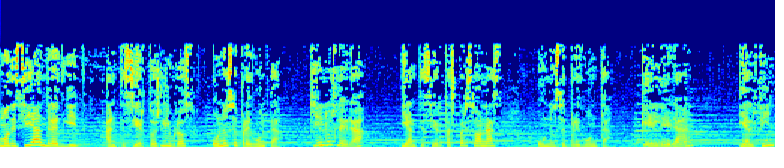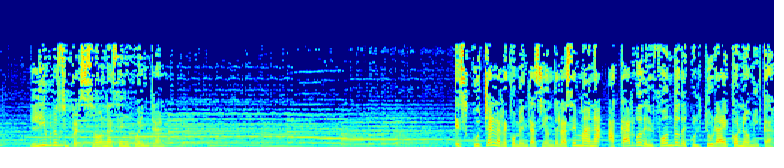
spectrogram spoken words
Como decía Andrés Gide, ante ciertos libros uno se pregunta, ¿quién los leerá? Y ante ciertas personas uno se pregunta, ¿qué leerán? Y al fin, libros y personas se encuentran. Escucha la recomendación de la semana a cargo del Fondo de Cultura Económica.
